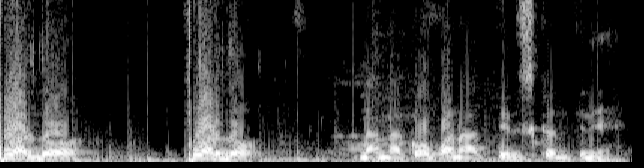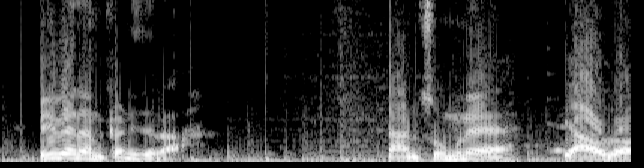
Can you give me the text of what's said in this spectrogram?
ಹೊಡೆದು ಹೊಡೆದು ನನ್ನ ಕೋಪನ ತೀರಿಸ್ಕೊಂತೀನಿ. ನೀವೇನು ಅನ್ಕೊಂಡಿದ್ದೀರಾ ನಾನು ಸುಮ್ಮನೆ ಯಾವುದೋ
